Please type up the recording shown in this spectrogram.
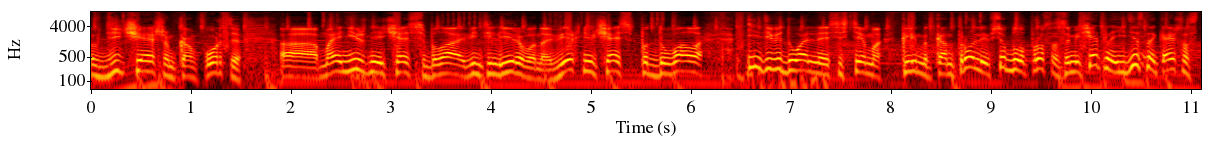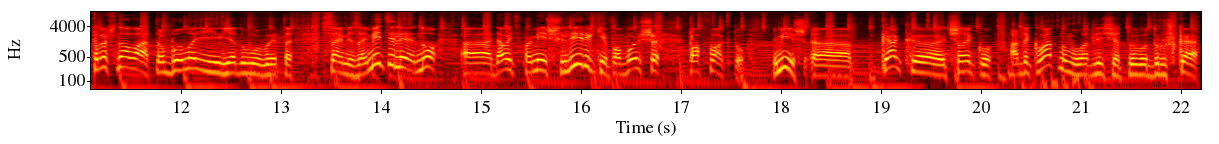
в дичайшем комфорте. А, моя нижняя часть была вентилирована, верхнюю часть поддувала индивидуальная система климат-контроля, и все было просто замечательно. Единственное, конечно, страшновато было, и я думаю, вы это сами заметили, но а, давайте поменьше лирики, побольше по факту. Миш, а, как э, человеку адекватному, в отличие от твоего дружка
